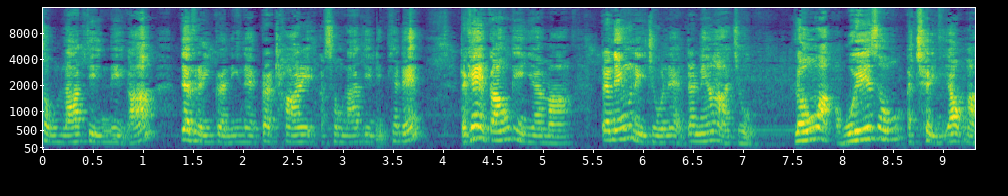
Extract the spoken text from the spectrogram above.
ဆုံလားပြည့်နေ့က ပြက်ကလေး20နဲ့တွက်ထားတဲ့ကဆုံလားပြည့်နေ့ဖြစ်တဲ့တကယ်ကောင်းတင်ရံမှာတနင်္ဂနွေဂျိုနဲ့တနင်္လာဂျိုလုံးဝအဝေးဆုံးအချိန်ရောက်မှ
